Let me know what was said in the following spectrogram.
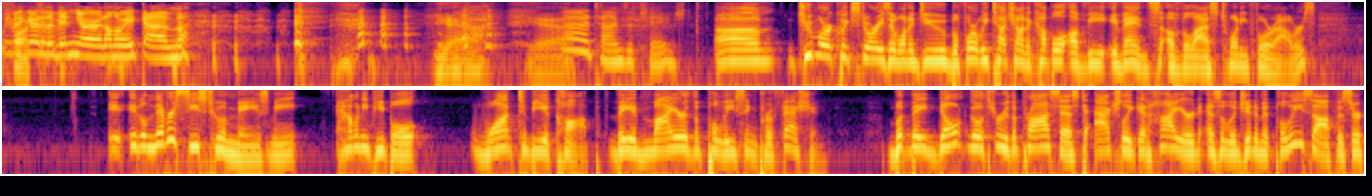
we fuck. might go to the vineyard on the weekend. Yeah. Yeah. ah, times have changed. Um, two more quick stories I want to do before we touch on a couple of the events of the last 24 hours. It, it'll never cease to amaze me how many people want to be a cop. They admire the policing profession, but they don't go through the process to actually get hired as a legitimate police officer.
